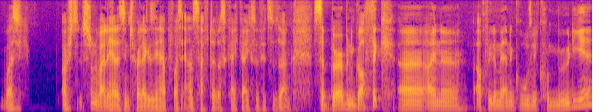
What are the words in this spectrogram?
weiß ich, habe ich ist schon eine Weile her, dass ich den Trailer gesehen habe. Was Ernsthafteres kann ich gar nicht so viel zu sagen. Suburban Gothic, äh, eine, auch wieder mehr eine Gruselkomödie.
